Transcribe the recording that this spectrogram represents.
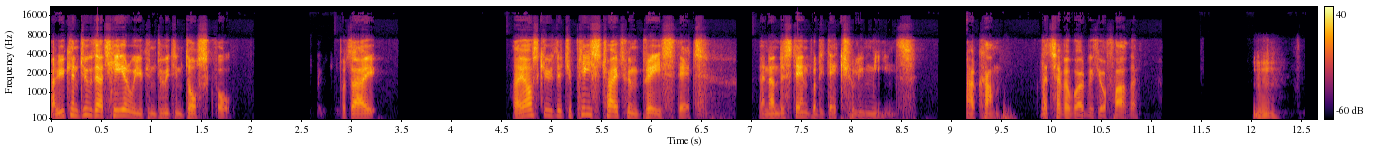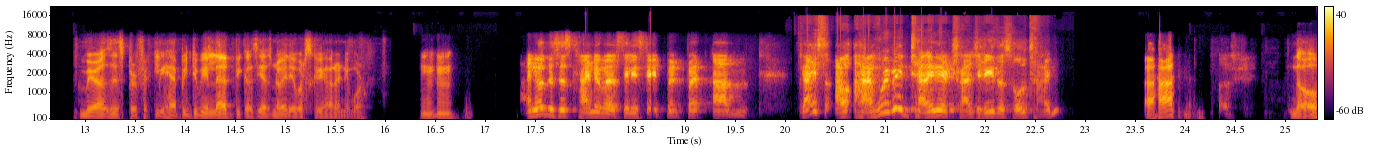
Now, you can do that here or you can do it in Doskvol. But I. I ask you that you please try to embrace that and understand what it actually means. Now, come. Let's have a word with your father. mmm Miraz is perfectly happy to be led because he has no idea what's going on anymore. Mm-hmm. I know this is kind of a silly statement, but um, guys, uh, have we been telling a tragedy this whole time? Uh huh. No,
